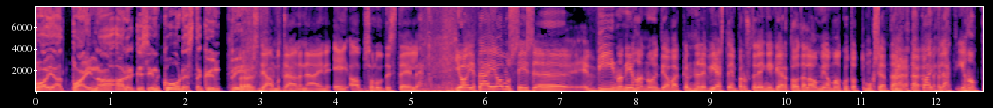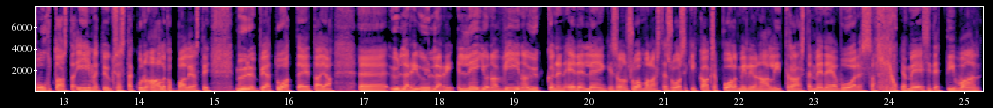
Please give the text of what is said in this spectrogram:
Pojat painaa arkisin kuudesta kymppiin. Radisti aamu täällä näin. Ei absoluutisteille. Joo, ja tämä ei ollut siis äh, viinan ihannointia, vaikka nyt näiden viestien perusteella jengi kertoo täällä omia makutottumuksia. Tämä kaikki lähti ihan puhtaasta ihmetyksestä, kun alko paljasti myydympiä tuotteita ja äh, ylläri ylläri Leijona Viina ykkönen edelleenkin. Se on suomalaisten suosikki 2,5 miljoonaa litraa sitä menee vuodessa. Ja me esitettiin vaan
